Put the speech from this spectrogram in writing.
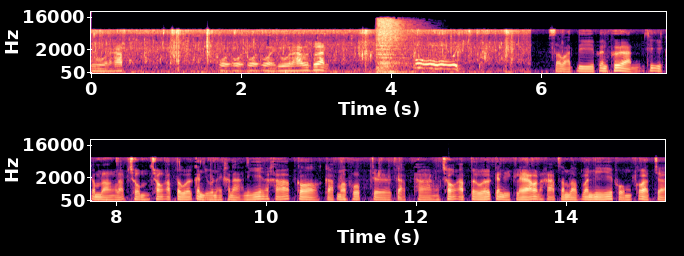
ดูนะครับ โอ้ยโอ้ยโอ้ยโอ้ยดูนะครับเพื่อนๆโอ้ยสวัสดีเพื่อนๆ ที่กำลังรับชมช่อง After Work กันอยู่ในขณะนี้นะครับ ก็กลับมาพบเจอกับทางช่อง After Work กันอีกแล้วนะครับสำหรับวันนี้ผมก็จะ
